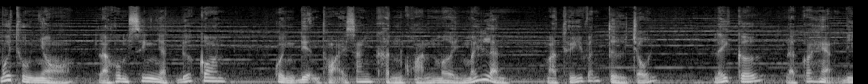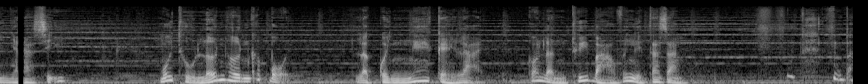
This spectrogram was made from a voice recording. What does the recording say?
Mối thù nhỏ là hôm sinh nhật đứa con, Quỳnh điện thoại sang khẩn khoản mời mấy lần mà Thúy vẫn từ chối, lấy cớ là có hẹn đi nhà sĩ. Mối thù lớn hơn gấp bội. Là Quỳnh nghe kể lại có lần Thúy bảo với người ta rằng Bà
